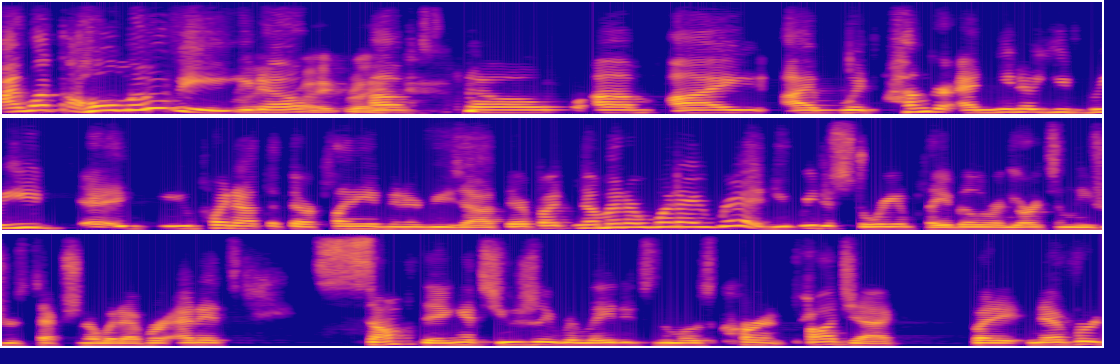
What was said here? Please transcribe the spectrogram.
I want the whole movie, you right, know. Right, right. Um, so um, I I would hunger, and you know, you'd read. Uh, you point out that there are plenty of interviews out there, but no matter what I read, you read a story in Playbill or in the Arts and Leisure section or whatever, and it's something. It's usually related to the most current project, but it never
